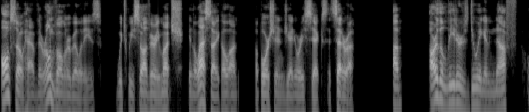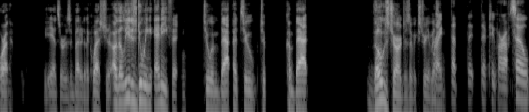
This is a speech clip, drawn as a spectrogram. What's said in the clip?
also have their own vulnerabilities, which we saw very much in the last cycle on abortion, January 6th, et cetera. Um, are the leaders doing enough, or the answer is embedded in the question, are the leaders doing anything to, imba- uh, to, to combat those charges of extremism? Right, that, that they're too far off. So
